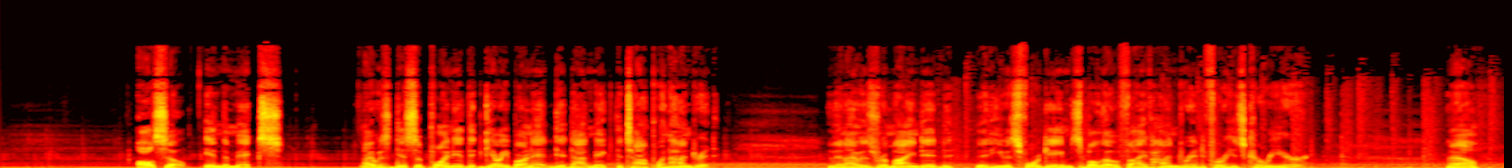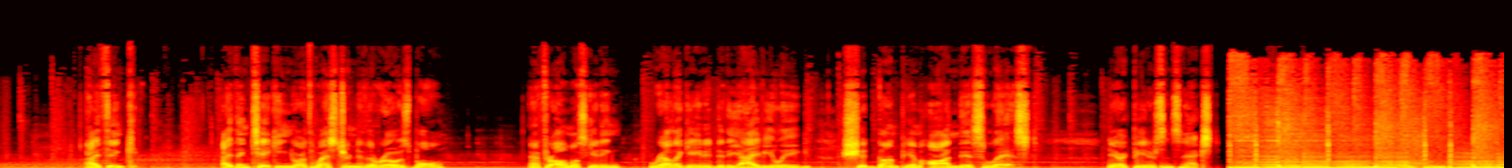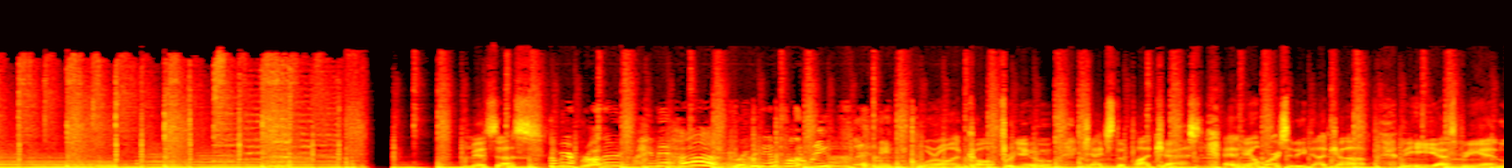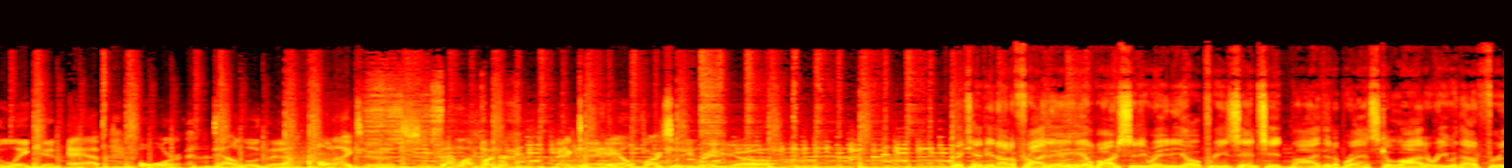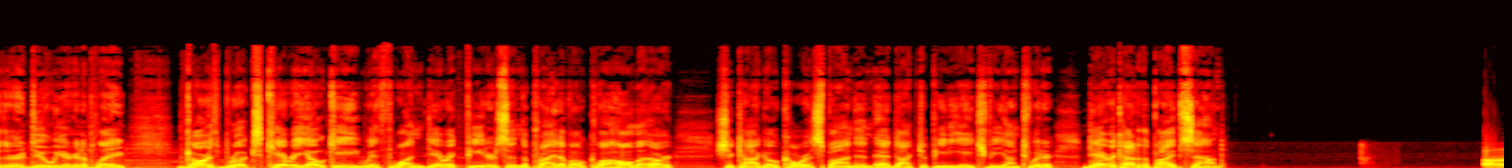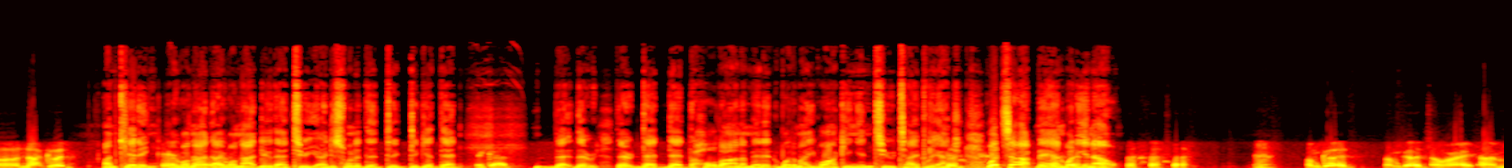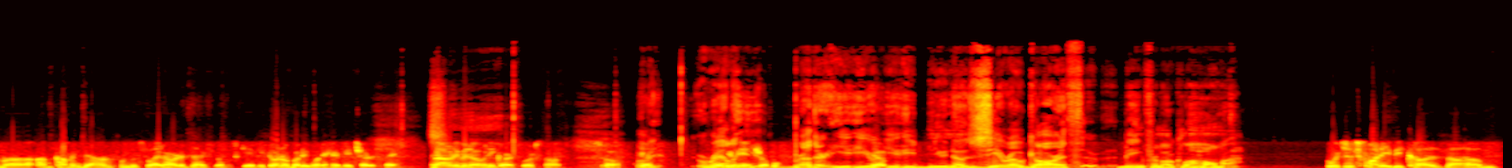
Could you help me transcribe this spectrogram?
also in the mix. I was disappointed that Gary Barnett did not make the top 100. And then I was reminded that he was four games below 500 for his career. Well, I think I think taking Northwestern to the Rose Bowl after almost getting relegated to the Ivy League should bump him on this list. Derek Peterson's next. Miss us? Come here, brother. Give me a hug. Bring it in for the real thing. We're on call for you. Catch the podcast at hailvarsity.com, the ESPN Lincoln app, or download them on iTunes. Saddle up, partner. Back to Hail Varsity Radio. Great to you on a Friday. Hail Varsity Radio, presented by the Nebraska Lottery. Without further ado, we are going to play Garth Brooks karaoke with one Derek Peterson, the pride of Oklahoma, our Chicago correspondent, at Dr. PDHV on Twitter. Derek, how do the pipes sound? Uh, not good. I'm kidding. I will not. uh, I will not do that to you. I just wanted to, to, to get that Thank God. that, that that that that hold on a minute. What am I walking into? Type reaction. What's up, man? What do you know? I'm good. I'm good. I'm all right. I'm uh, I'm coming down from the slight heart attack that almost gave me. Don't nobody want to hear me try to sing, and I don't even know any Garth Brooks songs. So yeah, Really, in trouble. brother? You you, Yep. you you know zero Garth being from Oklahoma. Which is funny because um,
